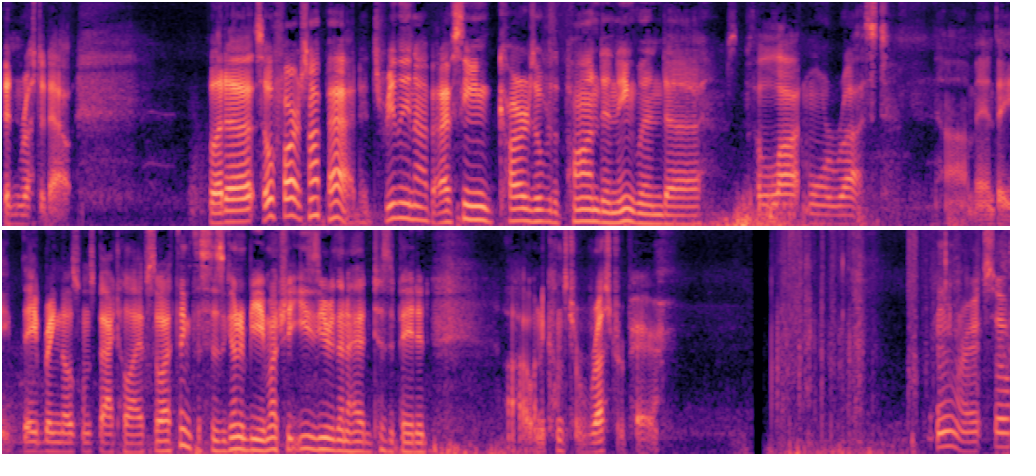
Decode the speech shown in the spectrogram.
been rusted out. But uh, so far, it's not bad. It's really not bad. I've seen cars over the pond in England uh, with a lot more rust. Um, and they, they bring those ones back to life. So I think this is going to be much easier than I had anticipated uh, when it comes to rust repair. Alright, so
